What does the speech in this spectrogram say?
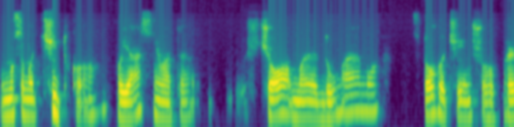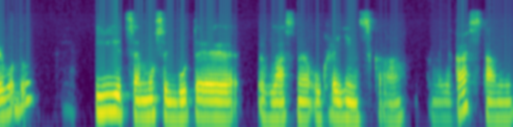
ми мусимо чітко пояснювати, що ми думаємо з того чи іншого приводу, і це мусить бути власне українська не якась там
